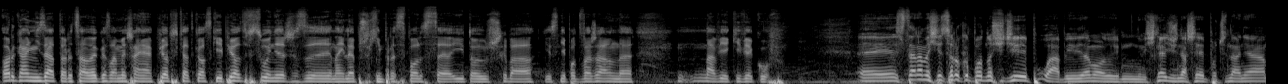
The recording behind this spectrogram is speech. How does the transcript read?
organizator całego zamieszania Piotr Kwiatkowski. Piotr słyniesz z najlepszych imprez w Polsce i to już chyba jest niepodważalne na wieki wieków. E, Staramy się co roku podnosić e, pułap, wiadomo, śledzić nasze poczynania,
